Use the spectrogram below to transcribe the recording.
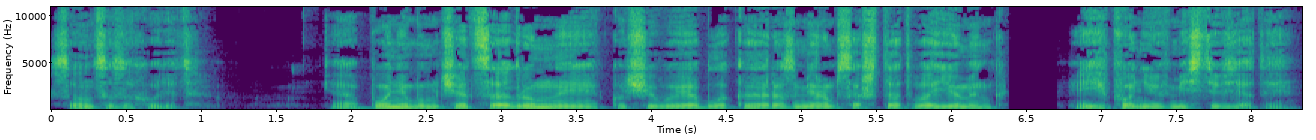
Солнце заходит. А по небу мчатся огромные кочевые облака размером со штат Вайоминг и Японию вместе взятые.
